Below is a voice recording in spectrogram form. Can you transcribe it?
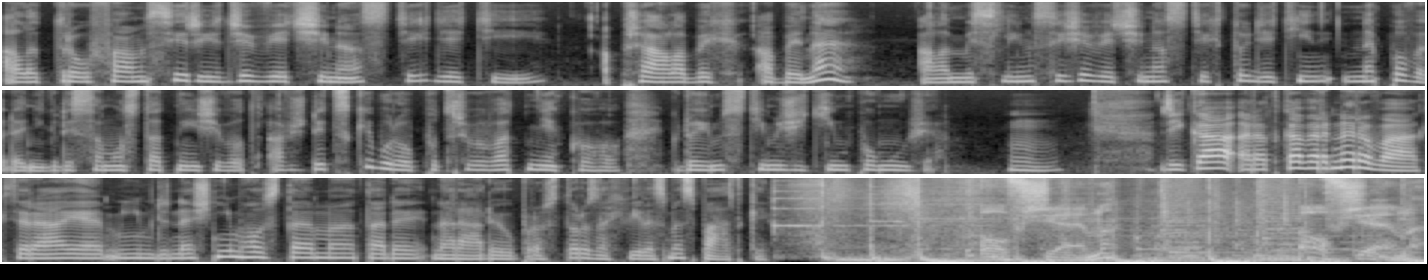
ale troufám si říct, že většina z těch dětí, a přála bych, aby ne, ale myslím si, že většina z těchto dětí nepovede nikdy samostatný život a vždycky budou potřebovat někoho, kdo jim s tím žitím pomůže. Hmm. Říká Radka Wernerová, která je mým dnešním hostem tady na Rádiu Prostor. Za chvíli jsme zpátky. Ovšem, ovšem,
